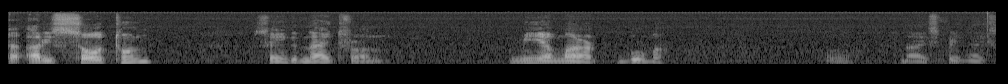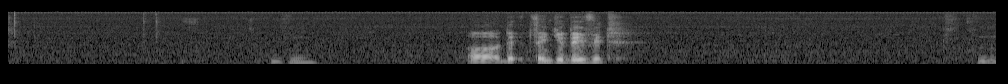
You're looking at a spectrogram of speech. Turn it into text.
uh, Arisotun, saying good night from Myanmar, Burma. Oh, nice, pretty nice. Hmm Uh, th- thank you, David. Hmm.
